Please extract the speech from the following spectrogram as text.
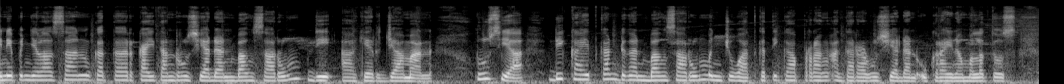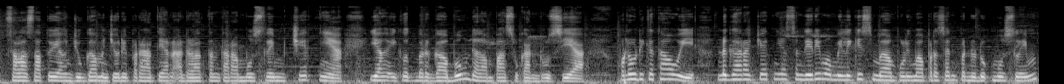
Ini penjelasan keterkaitan Rusia dan bangsa Rum di akhir zaman. Rusia dikaitkan dengan bangsa Rum mencuat ketika perang antara Rusia dan Ukraina meletus. Salah satu yang juga mencuri perhatian adalah tentara muslim Chechnya yang ikut bergabung dalam pasukan Rusia. Perlu diketahui, negara Chechnya sendiri memiliki 95% penduduk muslim.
